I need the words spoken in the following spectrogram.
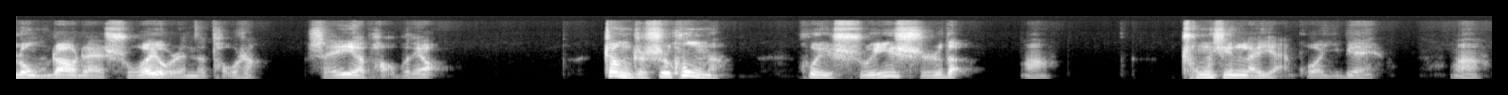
笼罩在所有人的头上，谁也跑不掉。政治失控呢？会随时的啊，重新来演过一遍啊，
